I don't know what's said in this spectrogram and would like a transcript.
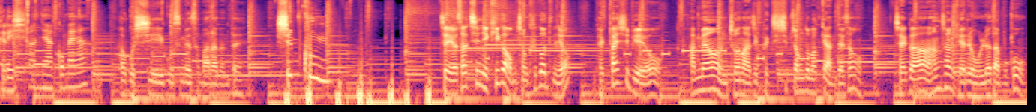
그리 싫었냐 꼬맹아? 하고 씩 웃으면서 말하는데 심쿵! 제 여사친이 키가 엄청 크거든요. 180이에요. 반면 전 아직 170 정도밖에 안 돼서 제가 항상 걔를 올려다보고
